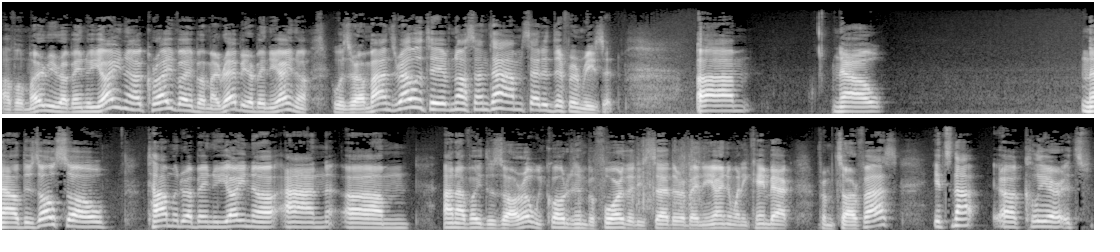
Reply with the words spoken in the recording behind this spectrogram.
Avo Meiri Rabbeinu Yaina Kraivai, but my Rebbe Rabbeinu Yaina, who was Ramban's relative, Nasantam, said a different reason. Um, now, now there's also Talmud Rabbeinu Yaina and. Um, Avodah. We quoted him before that he said that Rabbeinu Yaina, when he came back from Tzarfas, it's not uh, clear. It's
